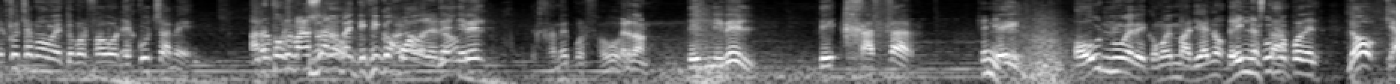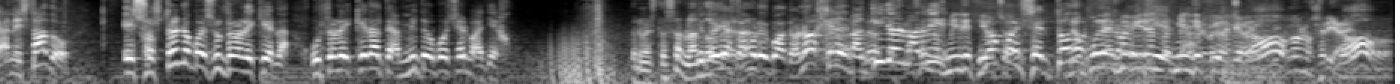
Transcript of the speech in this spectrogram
Escucha un momento, por favor, escúchame. Ahora todos van a ser 25 jugadores, ¿no? Del nivel, déjame, por favor. Perdón. Del nivel de Hazard, ¿Qué? Bale, o un 9 como es Mariano. Bale no está. No, que han estado. Esos tres no pueden ser a la izquierda. A la izquierda te admito que puede ser Vallejo. Pero me estás hablando. Entonces ya estamos de cuatro. No, es que en el banquillo del Madrid 2018. no pueden ser todos. No puedes vivir en 2018. No, no, no sería. No,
